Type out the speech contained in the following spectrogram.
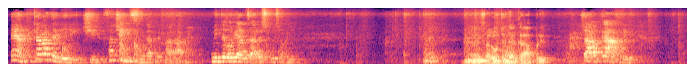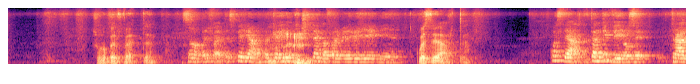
e anche i cavatelli ricci, facilissimi da preparare. Mi devo rialzare, scusami. Saluti da Capri. Ciao Capri. Sono perfette. Sono perfette, speriamo perché io ci tengo a farvele vedere bene. Questa è arte. Questa è arte, tant'è vero se tra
